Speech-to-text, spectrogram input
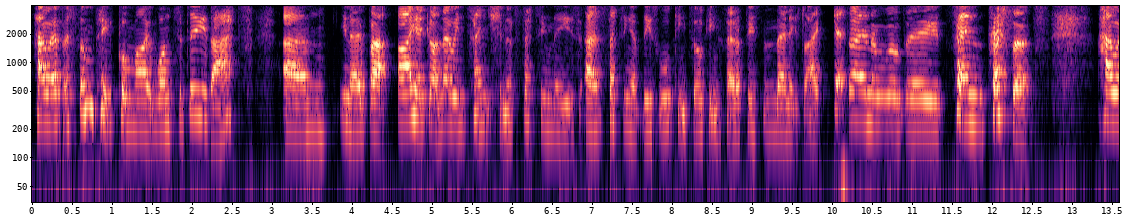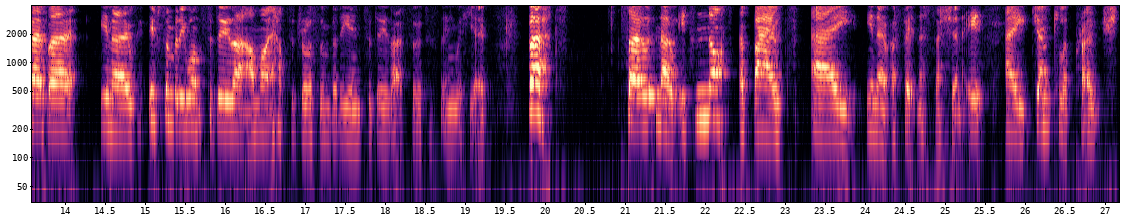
However, some people might want to do that, um, you know, but I had got no intention of setting these, uh, setting up these walking talking therapies, and then it's like get down and we'll do ten press ups. However, you know, if somebody wants to do that, I might have to draw somebody in to do that sort of thing with you. But so no, it's not about a you know a fitness session. It's a gentle approach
